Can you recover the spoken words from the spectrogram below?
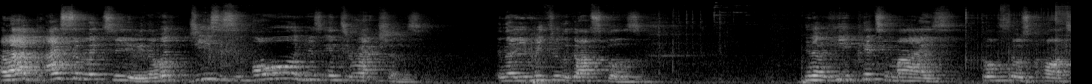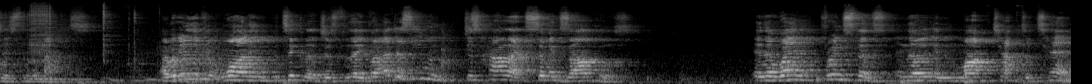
And I, I submit to you, you know, when Jesus, in all of his interactions, you know, you read through the Gospels, you know, he epitomized both those qualities to the max. And we're going to look at one in particular just today, but I just even just highlight some examples. And then when, for instance, in, the, in Mark chapter 10,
